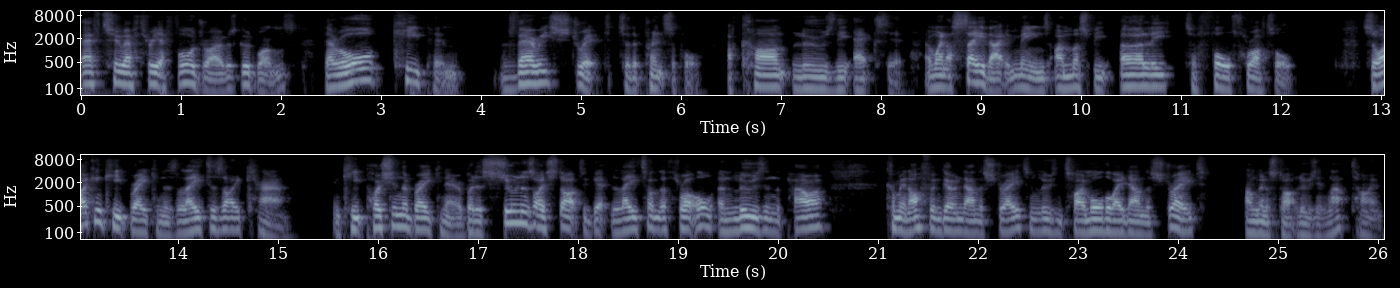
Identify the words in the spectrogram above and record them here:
F2, F3, F4 drivers, good ones, they're all keeping very strict to the principle. I can't lose the exit. And when I say that, it means I must be early to full throttle so I can keep braking as late as I can and keep pushing the braking area. But as soon as I start to get late on the throttle and losing the power, coming off and going down the straight and losing time all the way down the straight, I'm going to start losing lap time.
